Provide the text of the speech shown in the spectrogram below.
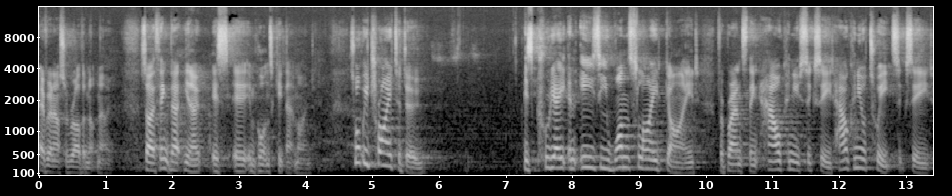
everyone else would rather not know. So I think that, you know, it's important to keep that in mind. So what we try to do is create an easy one-slide guide for brands to think, how can you succeed? How can your tweet succeed?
